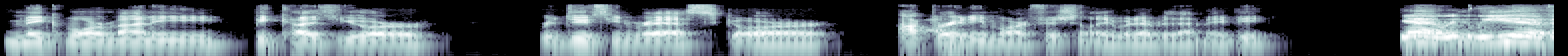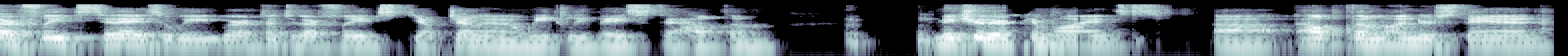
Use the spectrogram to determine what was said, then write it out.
make more money because you're reducing risk or operating more efficiently whatever that may be? Yeah we, we do that with our fleets today. So we, we're in touch with our fleets you know, generally on a weekly basis to help them make sure they're in compliance, uh, help them understand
